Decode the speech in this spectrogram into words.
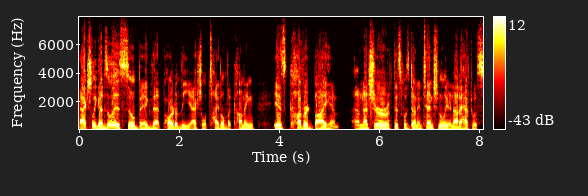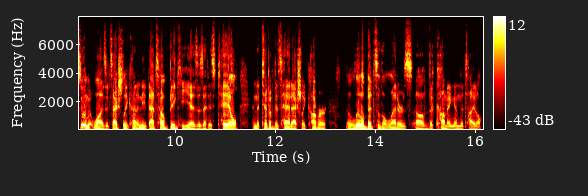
Actually, Godzilla is so big that part of the actual title, The Coming, is covered by him. I'm not sure if this was done intentionally or not. I have to assume it was. It's actually kind of neat. That's how big he is, is that his tail and the tip of his head actually cover little bits of the letters of the coming in the title.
